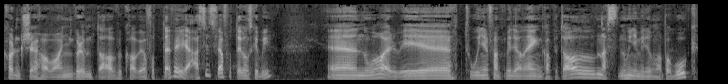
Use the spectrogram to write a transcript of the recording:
kanskje har man glemt av hva vi har fått til. For jeg syns vi har fått til ganske mye. Eh, Nå har vi eh, 250 millioner egenkapital, nesten 100 millioner på bok.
